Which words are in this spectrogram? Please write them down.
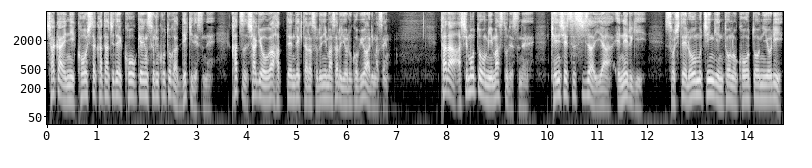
社会にこうした形で貢献することができですね。かつ社業が発展できたらそれに勝る喜びはありません。ただ足元を見ますとですね建設資材やエネルギーそして労務賃金等の高騰により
